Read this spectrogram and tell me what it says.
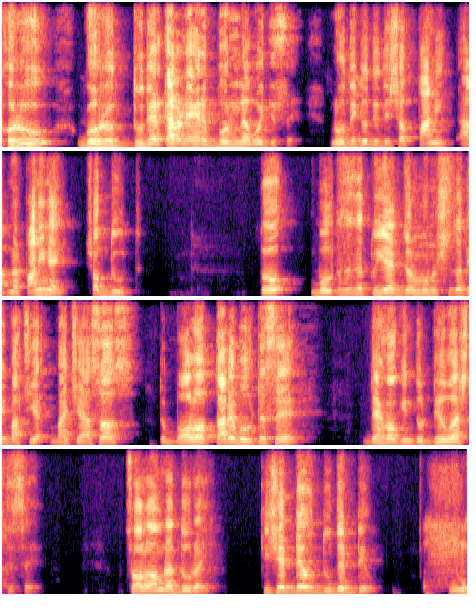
গরু গরুর দুধের কারণে এখানে বন্যা বইতেছে। নদী টদীতে সব পানি আপনার পানি নাই সব দুধ। তো বলতেছে যে তুই একজন মনুষ্য জাতি বাঁচিয়া বাঁচিয়ে আসস তো বলদ তারে বলতেছে দেখো কিন্তু ঢেউ আসতেছে। চলো আমরা দৌড়াই। কিসের ঢেউ? দুধের ঢেউ। উনি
